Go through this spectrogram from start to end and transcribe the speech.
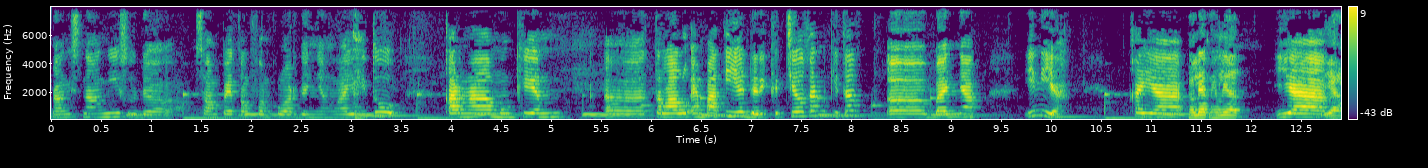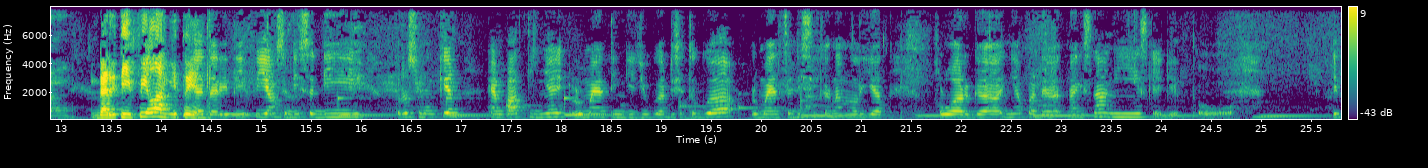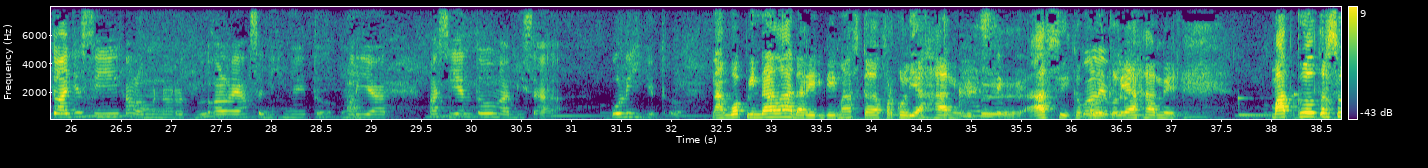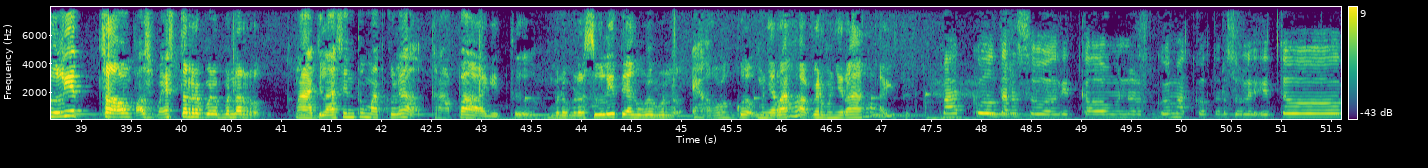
nangis-nangis udah sampai telepon keluarganya yang lain. Itu karena mungkin eh, terlalu empati ya dari kecil kan kita eh, banyak ini ya kayak Ngeliat-ngeliat ya yang dari TV lah gitu ya? Ya. dari TV yang sedih-sedih terus mungkin empatinya lumayan tinggi juga di situ gue lumayan sedih sih karena ngelihat keluarganya pada nangis-nangis kayak gitu itu aja sih kalau menurut gue kalau yang sedihnya itu ngelihat pasien tuh nggak bisa pulih gitu Nah, gue pindah lah dari dinas ke perkuliahan gitu. Asik ke Boleh, perkuliahan nih. Matkul tersulit selama 4 semester bener-bener. Nah, jelasin tuh matkulnya kenapa gitu. Bener-bener sulit yang bener-bener eh Allah gue menyerah hampir menyerah gitu. matkul tersulit kalau menurut gue matkul tersulit itu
